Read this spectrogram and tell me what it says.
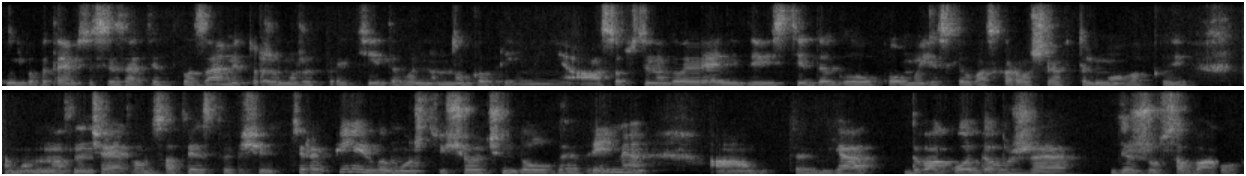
не попытаемся связать их глазами, тоже может пройти довольно много времени. А, собственно говоря, не довести до глаукомы, если у вас хороший офтальмолог и там, он назначает вам соответствующую терапию, вы можете еще очень долгое время. А, вот, э, я два года уже держу собаку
